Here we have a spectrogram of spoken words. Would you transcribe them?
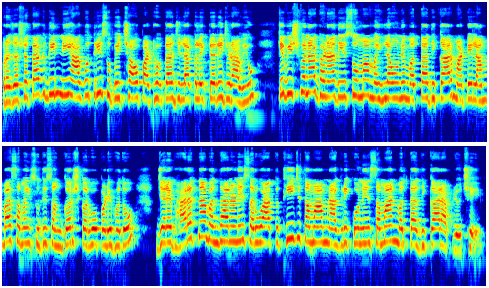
પ્રજાસત્તાક દિનની આગોતરી શુભેચ્છાઓ પાઠવતા જિલ્લા કલેક્ટરે જણાવ્યું કે વિશ્વના ઘણા દેશોમાં મહિલાઓને મતાધિકાર માટે લાંબા સમય સુધી સંઘર્ષ કરવો પડ્યો હતો. જ્યારે ભારતના બંધારણે શરૂઆતથી જ તમામ નાગરિકોને સમાન મતાધિકાર આપ્યો છે.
